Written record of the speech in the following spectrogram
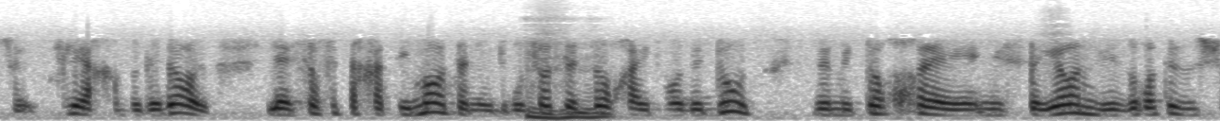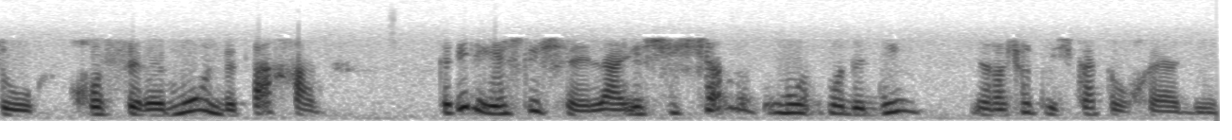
שהצליח בגדול, לאסוף את החתימות הנדרושות mm-hmm. לתוך ההתמודדות, ומתוך אה, ניסיון לזרות איזשהו חוסר אמון ופחד. תגידי, יש לי שאלה, יש שישה מתמודדים לראשות לשכת עורכי הדין.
